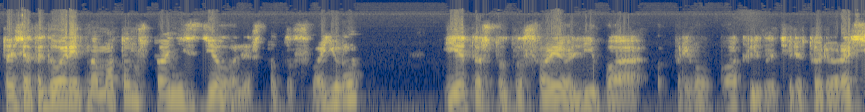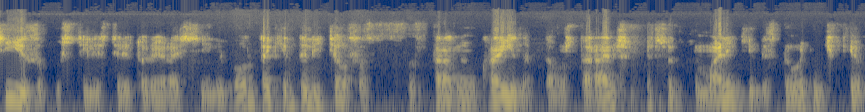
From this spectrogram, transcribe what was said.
То есть это говорит нам о том, что они сделали что-то свое, и это что-то свое либо приволокли на территорию России, запустили с территории России, либо он таки долетел со, со стороны Украины, потому что раньше все-таки маленькие беспилотнички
